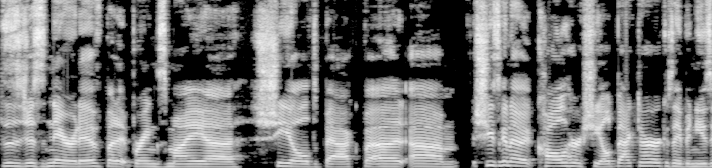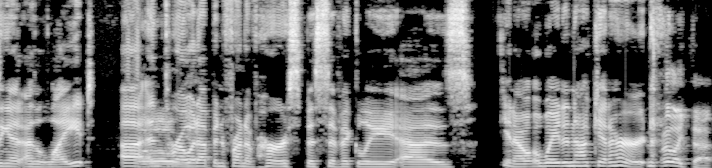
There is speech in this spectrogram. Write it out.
this is just narrative, but it brings my uh, shield back. But um, she's gonna call her shield back to her because they've been using it as a light, uh, Oh, and throw it up in front of her specifically as you know a way to not get hurt. I like that.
